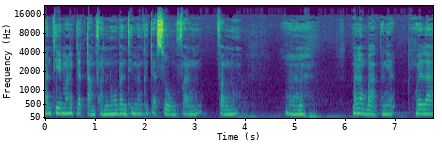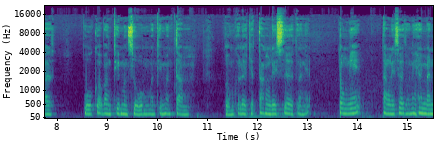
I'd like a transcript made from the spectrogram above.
บางทีมันจะต่ำฝั่งโน้บางทีมันก็จะสูงฝั่งฝั่งโน้นอ่มันลำบากตัวเนี้ย เวลา ปลูก็บางทีมันสูง บางทีมันต่ำผมก็เลยจะตั้งเลเซอร์ตัวนี้ ตรงนี้ตั้งเลเซอร์ตรงนี้ให้มัน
